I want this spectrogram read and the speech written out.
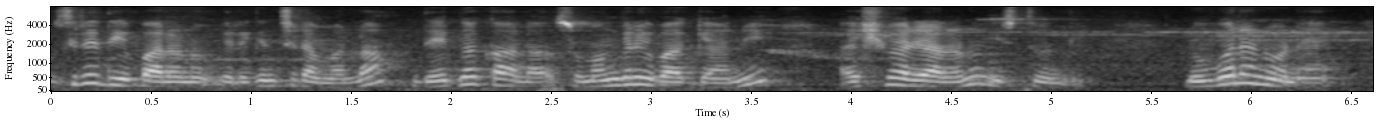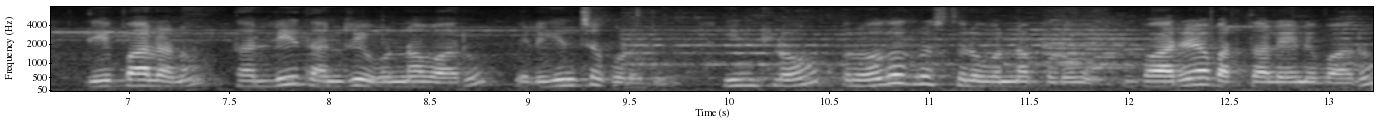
ఉసిరి దీపాలను వెలిగించడం వల్ల దీర్ఘకాల సుమంగళి భాగ్యాన్ని ఐశ్వర్యాలను ఇస్తుంది. నువ్వుల నూనె దీపాలను తల్లి తండ్రి ఉన్నవారు వెలిగించకూడదు. ఇంట్లో రోగగ్రస్తులు ఉన్నప్పుడు భార్యాభర్త లేని వారు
